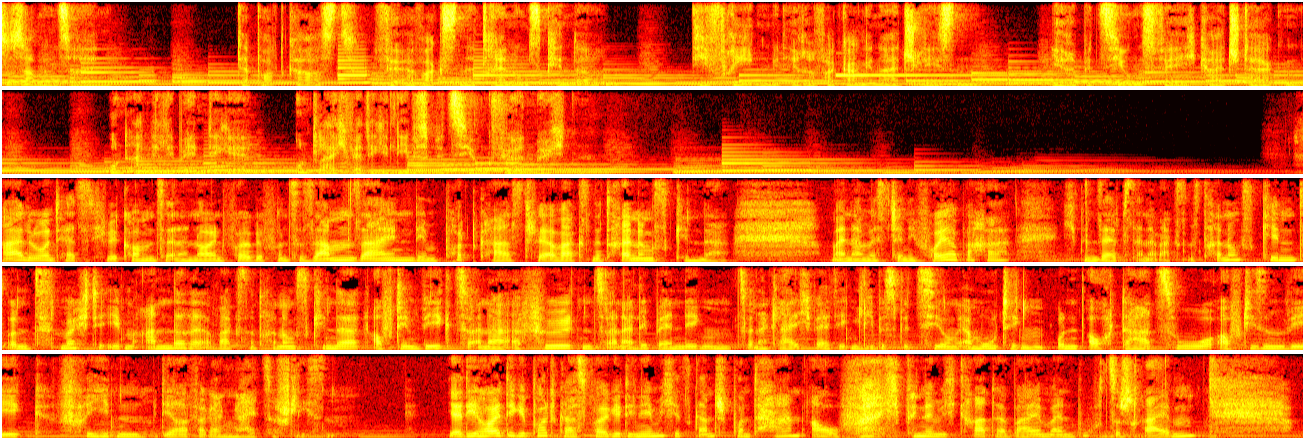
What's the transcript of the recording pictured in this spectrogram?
Zusammensein. Der Podcast für erwachsene Trennungskinder, die Frieden mit ihrer Vergangenheit schließen, ihre Beziehungsfähigkeit stärken und eine lebendige und gleichwertige Liebesbeziehung führen möchten. Hallo und herzlich willkommen zu einer neuen Folge von Zusammensein, dem Podcast für erwachsene Trennungskinder. Mein Name ist Jenny Feuerbacher. Ich bin selbst ein erwachsenes Trennungskind und möchte eben andere erwachsene Trennungskinder auf dem Weg zu einer erfüllten, zu einer lebendigen, zu einer gleichwertigen Liebesbeziehung ermutigen und auch dazu auf diesem Weg Frieden mit ihrer Vergangenheit zu schließen. Ja, die heutige Podcast-Folge, die nehme ich jetzt ganz spontan auf. Ich bin nämlich gerade dabei, mein Buch zu schreiben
